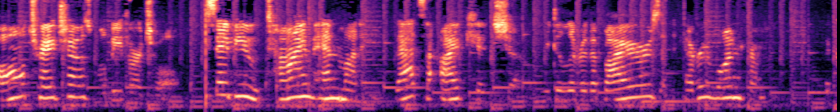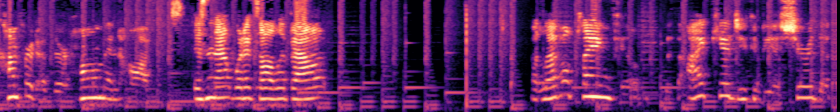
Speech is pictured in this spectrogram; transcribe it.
all trade shows will be virtual. Save you time and money. That's the iKids show. We deliver the buyers and everyone from the comfort of their home and office. Isn't that what it's all about? A level playing field. With iKids, you can be assured that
